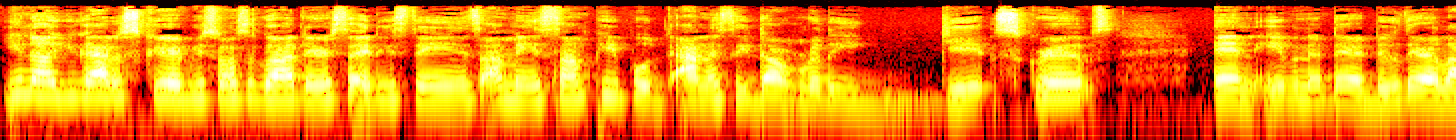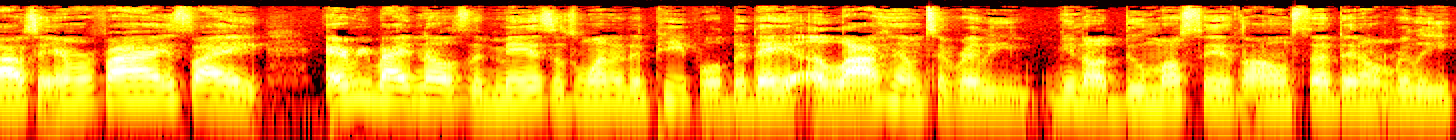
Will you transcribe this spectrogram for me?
you know, you got a script. You're supposed to go out there and say these things. I mean, some people honestly don't really get scripts, and even if they do, they're allowed to improvise. Like everybody knows that Miz is one of the people that they allow him to really, you know, do most of his own stuff. They don't really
